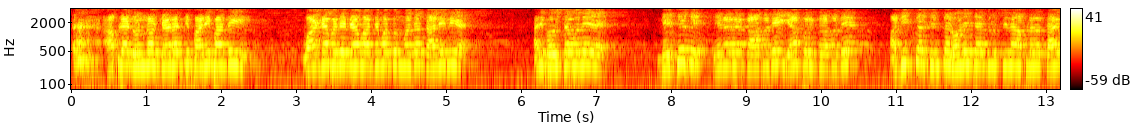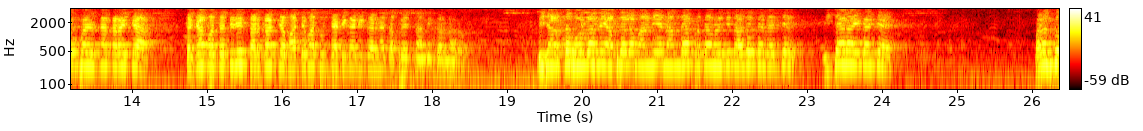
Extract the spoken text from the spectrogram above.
आपल्या डोणगाव शहराची पाणी पातळी वाढण्यामध्ये त्या माध्यमातून मदत झालेली आहे. आणि भविष्यामध्ये निश्चित येणाऱ्या काळामध्ये या परिसरामध्ये अधिकतर सिंचन होण्याच्या दृष्टीनं आपल्याला काय उपाययोजना करायच्या तशा पद्धतीने सरकारच्या माध्यमातून त्या ठिकाणी करण्याचा प्रयत्न आम्ही करणार आहोत. मी जास्त बोलणार नाही. आपल्याला माननीय नामदार प्रतापरावजी जाधव साहेब यांचे विचार ऐकायचे आहेत. परंतु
